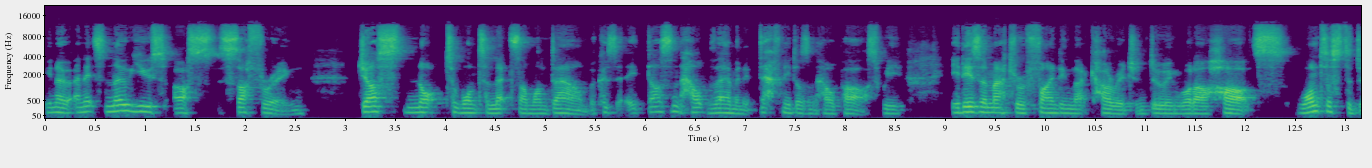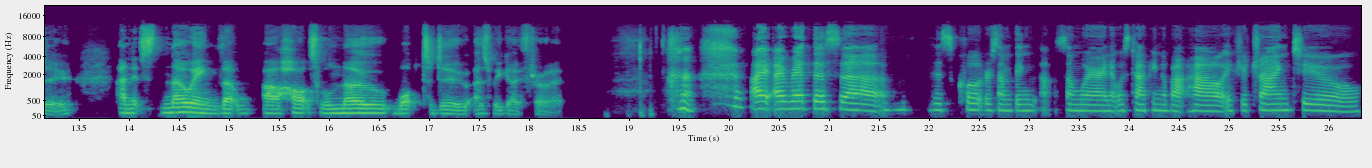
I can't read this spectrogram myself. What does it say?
You know, and it's no use us suffering just not to want to let someone down because it doesn't help them and it definitely doesn't help us. We, it is a matter of finding that courage and doing what our hearts want us to do. And it's knowing that our hearts will know what to do as we go through it. I, I, read this uh, this quote or something uh, somewhere, and it was talking about how if you're trying to,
